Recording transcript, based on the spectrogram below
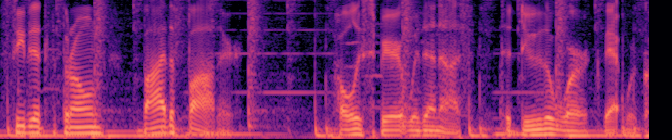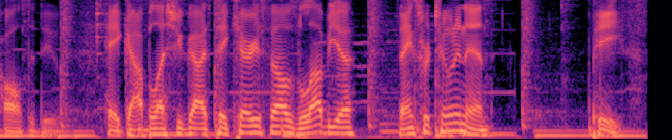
seated at the throne by the Father. Holy Spirit within us to do the work that we're called to do. Hey, God bless you guys. Take care of yourselves. Love you. Thanks for tuning in. Peace.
